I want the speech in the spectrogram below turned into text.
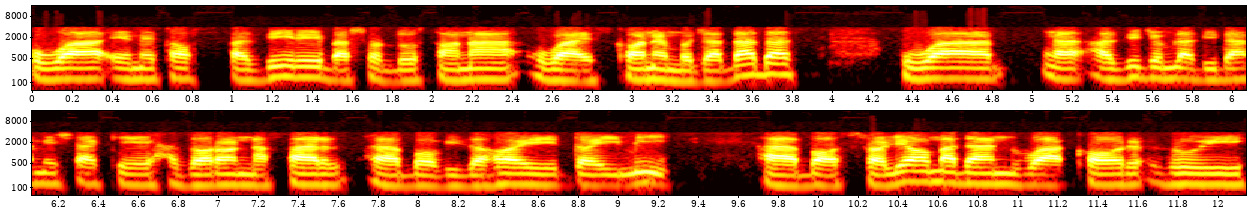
و انعطاف پذیر بشردوستانه و اسکان مجدد است و از این جمله دیده میشه که هزاران نفر با ویزاهای دائمی با استرالیا آمدن و کار روی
